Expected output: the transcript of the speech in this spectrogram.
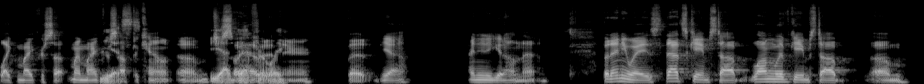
like Microsoft my Microsoft yes. account. Um, just yeah, so definitely. I have it in there. But yeah, I need to get on that. But anyways, that's GameStop. Long live GameStop. Um,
